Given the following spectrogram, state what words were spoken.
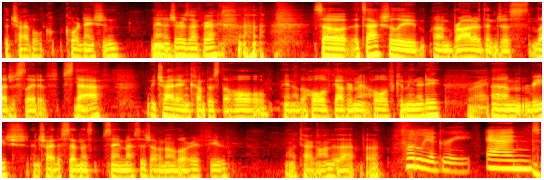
the tribal co- coordination manager. Is that correct? So it's actually um, broader than just legislative staff. We try to encompass the whole, you know, the whole of government, whole of community Right. um, reach, and try to send the same message. I don't know, Lori, if you want to tag on to that, but Totally agree. And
